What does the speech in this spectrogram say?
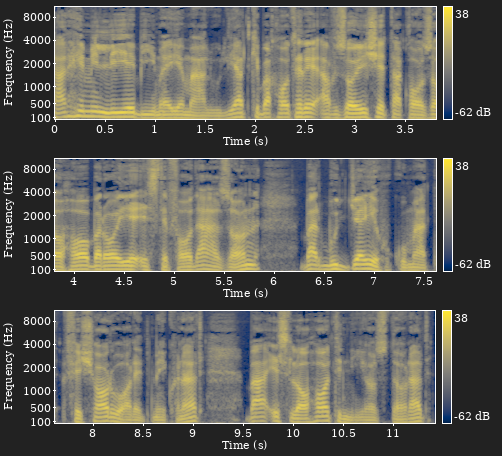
طرح ملی بیمه معلولیت که به خاطر افزایش تقاضاها برای استفاده از آن بر بودجه حکومت فشار وارد می کند و اصلاحات نیاز دارد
